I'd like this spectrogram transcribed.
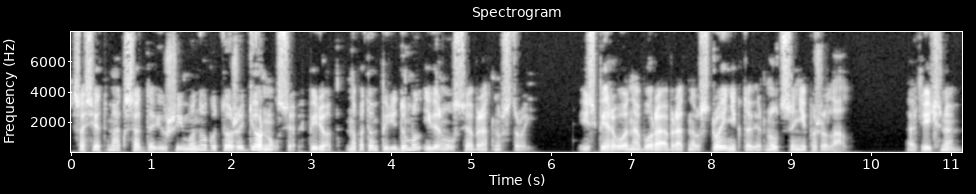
Сосед Макс, отдавивший ему ногу, тоже дернулся вперед, но потом передумал и вернулся обратно в строй. Из первого набора обратно в строй никто вернуться не пожелал. «Отлично.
